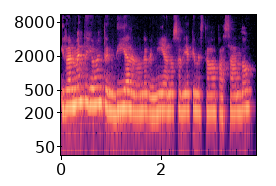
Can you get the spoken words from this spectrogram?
y realmente yo no entendía de dónde venía, no sabía qué me estaba pasando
